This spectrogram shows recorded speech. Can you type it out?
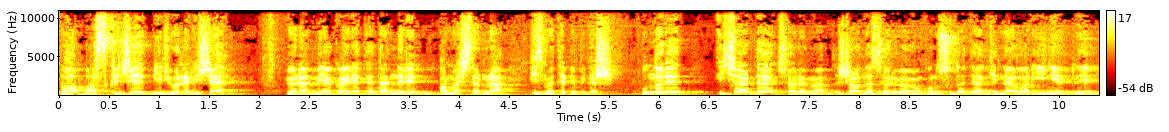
daha baskıcı bir yönelişe yönelmeye gayret edenlerin amaçlarına hizmet edebilir. Bunları içeride söylemem, dışarıda söylememem konusunda telkinler var. İyi niyetli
